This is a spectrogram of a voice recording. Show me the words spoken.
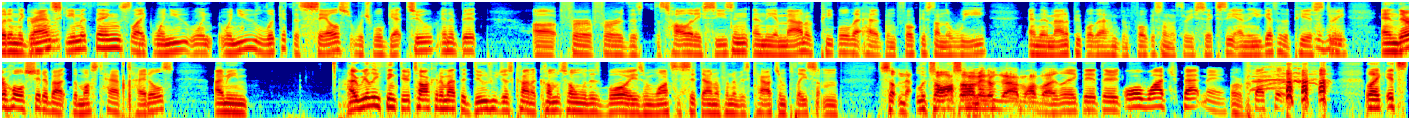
but in the grand scheme of things, like when you when when you look at the sales, which we'll get to in a bit, uh, for for this this holiday season, and the amount of people that have been focused on the Wii. And the amount of people that have been focused on the 360, and then you get to the PS3, and their whole shit about the must-have titles. I mean, I really think they're talking about the dude who just kind of comes home with his boys and wants to sit down in front of his couch and play something, something that looks awesome and blah blah blah. Like they, they're Or watch Batman. Or- That's it. Like it's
